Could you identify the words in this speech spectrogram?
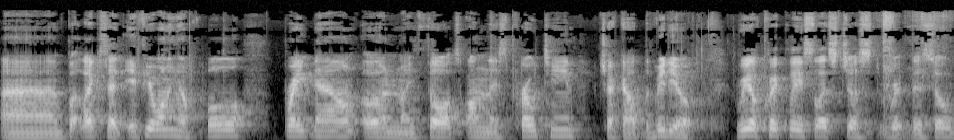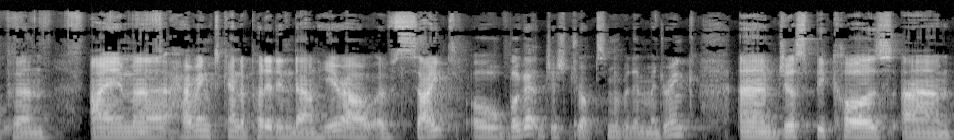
Um, but like I said, if you're wanting a full breakdown on my thoughts on this protein, check out the video. Real quickly, so let's just rip this open. I'm uh, having to kind of put it in down here out of sight. Oh, bugger, just dropped some of it in my drink. Um, just because um,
